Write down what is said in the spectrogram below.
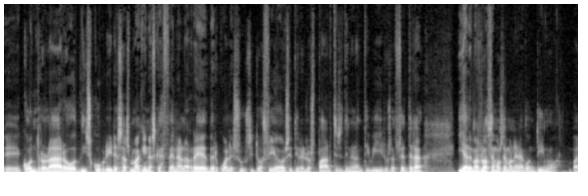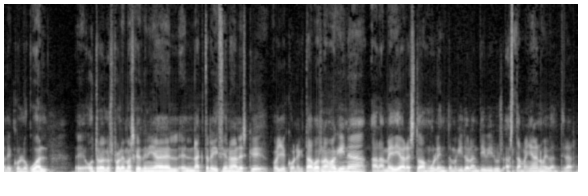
eh, controlar o descubrir esas máquinas que acceden a la red, ver cuál es su situación, si tienen los parches, si tienen antivirus, etcétera. Y además lo hacemos de manera continua, ¿vale? Con lo cual, eh, otro de los problemas que tenía el, el NAC tradicional es que, oye, conectabas la máquina, a la media hora estaba muy lento, me quito el antivirus, hasta mañana no me iba a enterar.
